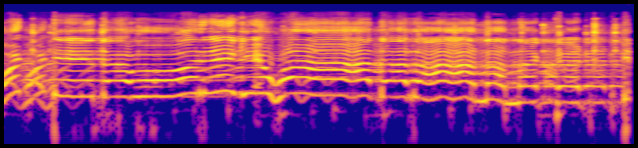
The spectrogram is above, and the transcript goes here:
ಹುಟ್ಟಿದ ಊರಿಗೆ ಹೋದರ ನನ್ನ ಕಟ್ಟ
